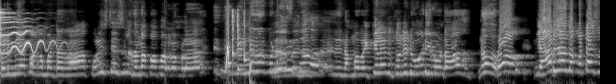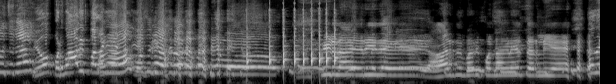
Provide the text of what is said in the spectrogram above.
பெருமையா பார்க்க மாட்டாரா போலீஸ் ஸ்டேஷன்ல தாண்டா பாப்பாரு நம்மள. என்னதான்? இது நம்ம வைக்கலன்னு சொல்லிட்டு ஓடிடுவோம்டா. யாருயா அந்த பட்டாசு வச்சது? ஐயோ படுபாவி பசங்க. வீடுலாம் எரியுது. யாரு இந்த மாதிரி பண்ணாங்கன்னே தெரியலையே. அந்த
